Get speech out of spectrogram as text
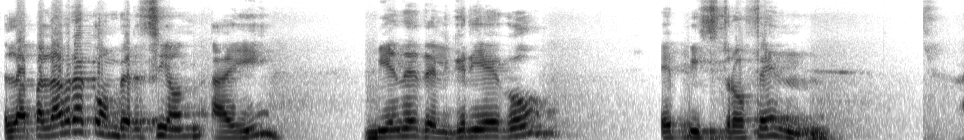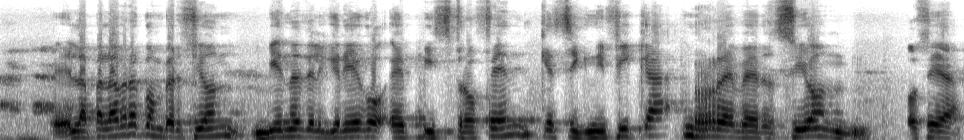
la palabra conversión ahí viene del griego epistrofen. Eh, la palabra conversión viene del griego epistrofen, que significa reversión o sea,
